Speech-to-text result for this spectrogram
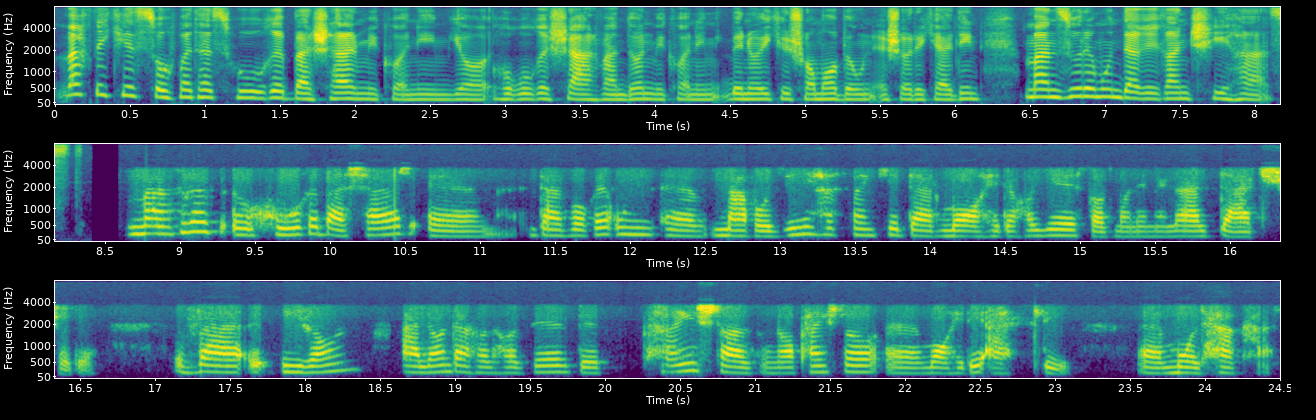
وقتی که صحبت از حقوق بشر می‌کنیم یا حقوق شهروندان می‌کنیم به نوعی که شما به اون اشاره کردین منظورمون دقیقا چی هست؟ منظور از حقوق بشر در واقع اون موازینی هستن که در معاهده های سازمان ملل درج شده. و ایران الان در حال حاضر به پنج تا از اونا پنج تا معاهده اصلی ملحق هست.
